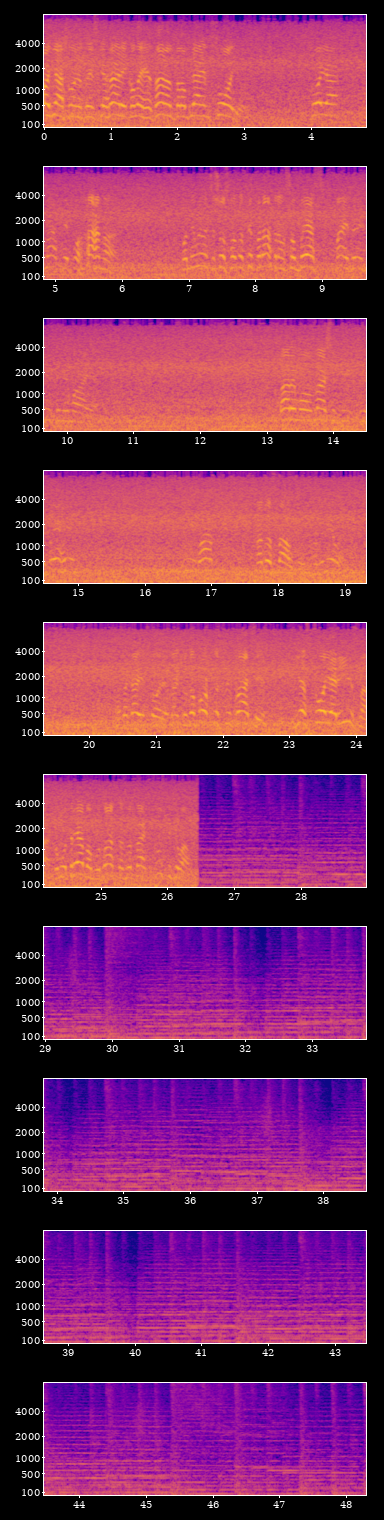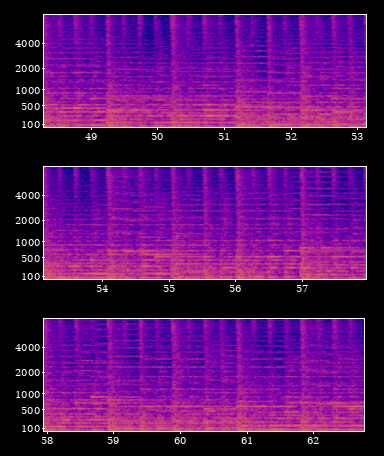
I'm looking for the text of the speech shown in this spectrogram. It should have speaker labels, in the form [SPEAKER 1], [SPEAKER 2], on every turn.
[SPEAKER 1] Доброго дня, шановні українські аграрії, колеги. Зараз доробляємо сою. Соя у нас непогано. Подивилися, що з фотосепаратором, що без, майже різниці немає. Старимо в наші беги і вам на доставку. Зрозуміли? Отака історія. Так що запрошую до співпраці. Є соя різна. Кому треба, будь ласка, звертайтеся. Успіхів вам!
